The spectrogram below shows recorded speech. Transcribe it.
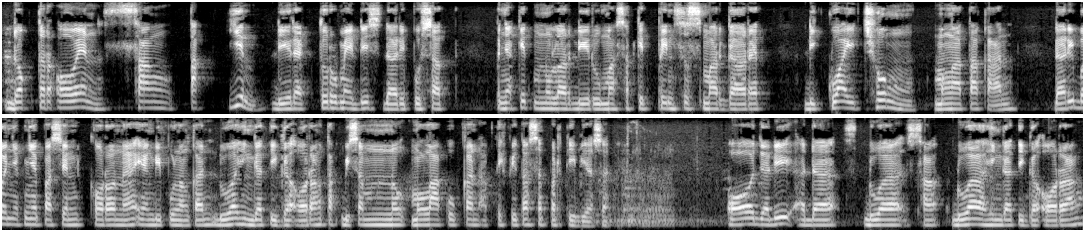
Dr. Owen Sang Tak Yin, Direktur Medis dari Pusat Penyakit Menular di Rumah Sakit Princess Margaret di Kwai Chung mengatakan dari banyaknya pasien corona yang dipulangkan, dua hingga tiga orang tak bisa melakukan aktivitas seperti biasa. Oh, jadi ada dua, dua hingga tiga orang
